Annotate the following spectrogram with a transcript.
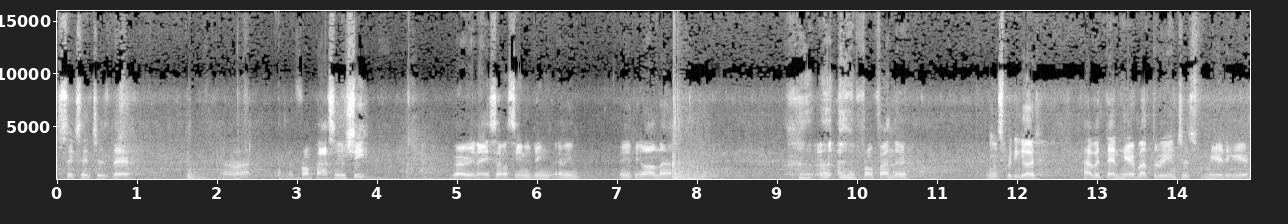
six inches there. All right. The front passenger seat, very nice. I don't see anything, any, anything on that. front fender looks pretty good. Have it dent here, about three inches from here to here.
